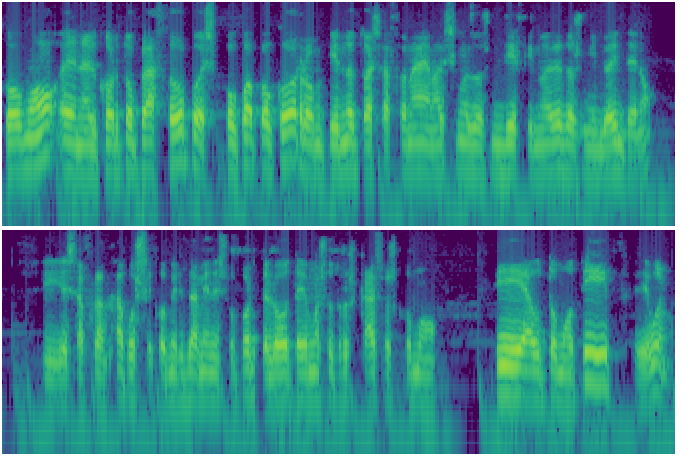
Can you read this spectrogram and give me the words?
como en el corto plazo, pues poco a poco rompiendo toda esa zona de máximos 2019-2020, ¿no? Si esa franja pues se convierte también en soporte. Luego tenemos otros casos como CIE Automotive, eh, bueno,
